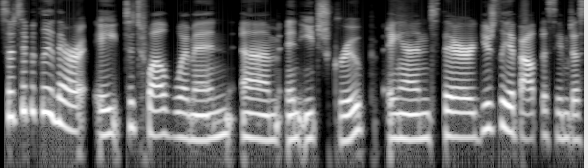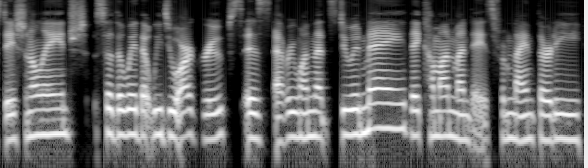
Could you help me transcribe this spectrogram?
so typically there are eight to 12 women um, in each group, and they're usually about the same gestational age. So the way that we do our groups is everyone that's due in May, they come on Mondays from 9.30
